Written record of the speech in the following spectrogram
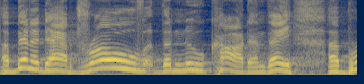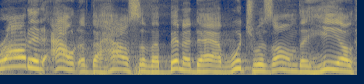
Abinadab, drove the new cart, and they uh, brought it out of the house of Abinadab, which was on the hill,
